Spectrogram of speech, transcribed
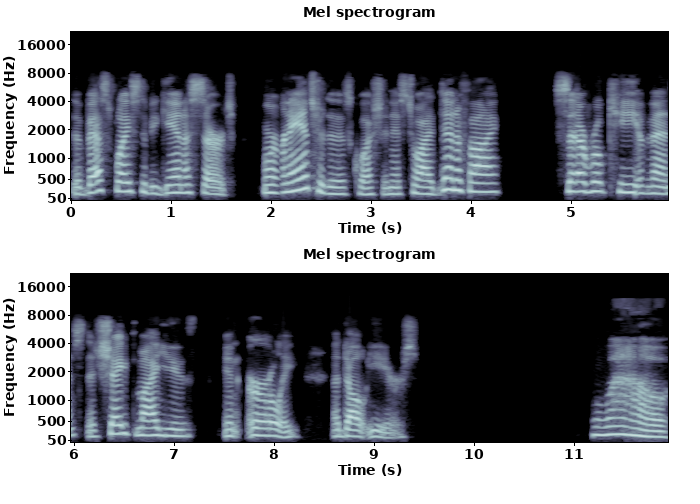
The best place to begin a search for an answer to this question is to identify several key events that shaped my youth in early adult years. Wow.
